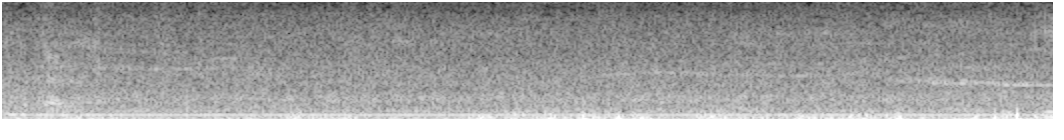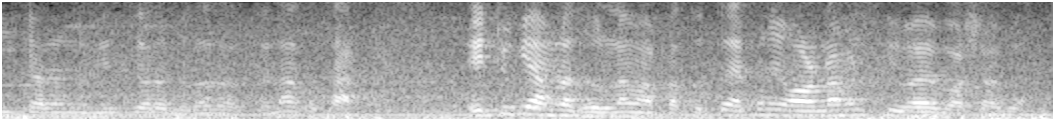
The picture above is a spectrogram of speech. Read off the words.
কোনো কারণে। কি কারণে মিস গেল বোঝা যাচ্ছে না। আচ্ছা থাক। এইটুকুই আমরা ধরলাম আপাতত। এখন এই অর্নামেন্টস কীভাবে বসাবেন?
